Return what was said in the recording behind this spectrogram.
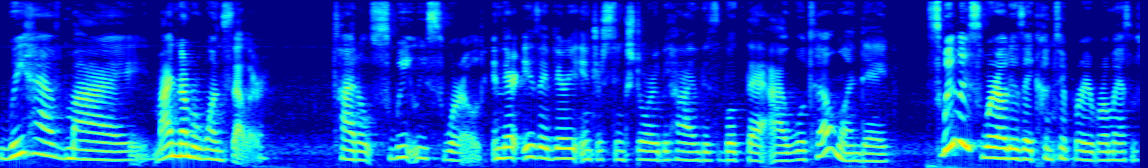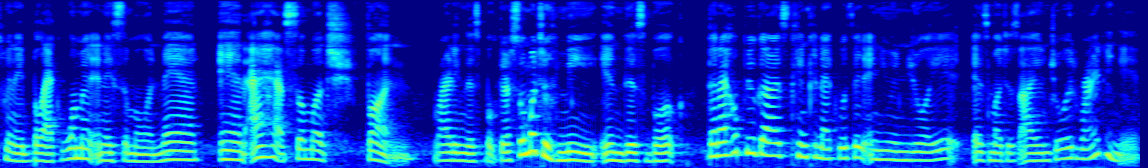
We have my my number one seller titled Sweetly Swirled, and there is a very interesting story behind this book that I will tell one day. Sweetly Swirled is a contemporary romance between a black woman and a Samoan man, and I had so much fun writing this book. There's so much of me in this book that I hope you guys can connect with it and you enjoy it as much as I enjoyed writing it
